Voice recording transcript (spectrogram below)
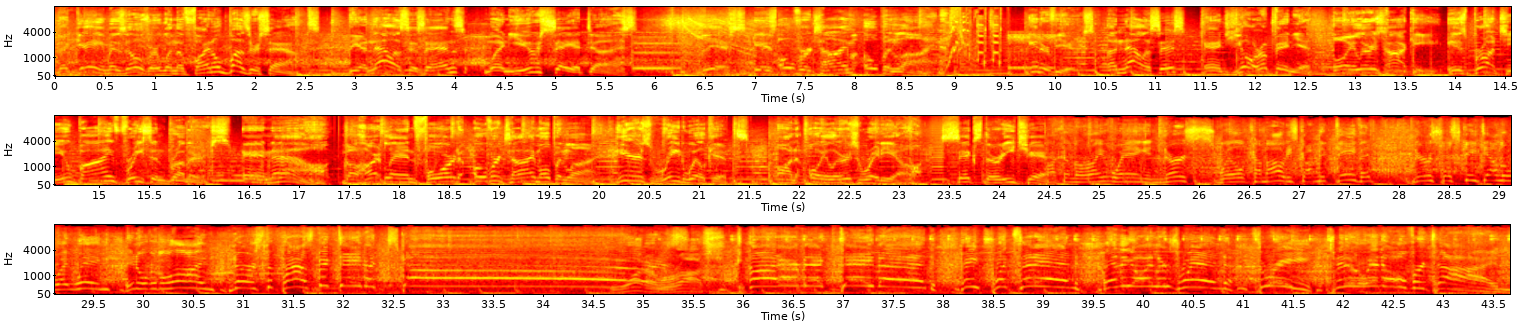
The game is over when the final buzzer sounds. The analysis ends when you say it does. This is Overtime Open Line. Interviews, analysis, and your opinion. Oilers hockey is brought to you by Friesen Brothers. And now, the Heartland Ford Overtime Open Line. Here's Reed Wilkins on Oilers Radio, 630 CHED. Puck on the right wing, and Nurse will come out. He's got McDavid. Nurse will skate down the right wing and over the line. Nurse the pass. McDavid scores! What a rush. Connor McDavid! He puts it in, and the Oilers win 3 2 in overtime.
